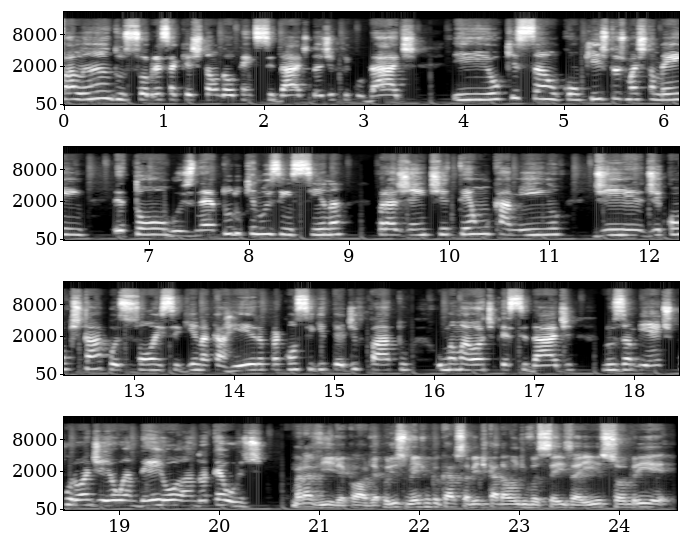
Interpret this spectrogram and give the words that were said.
falando sobre essa questão da autenticidade, das dificuldades e o que são conquistas, mas também eh, tombos, né? Tudo que nos ensina para a gente ter um caminho de, de conquistar posições, seguir na carreira, para conseguir ter de fato uma maior diversidade nos ambientes por onde eu andei ou ando até hoje. Maravilha, Cláudia. É por isso mesmo que eu quero saber de cada um de vocês aí sobre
